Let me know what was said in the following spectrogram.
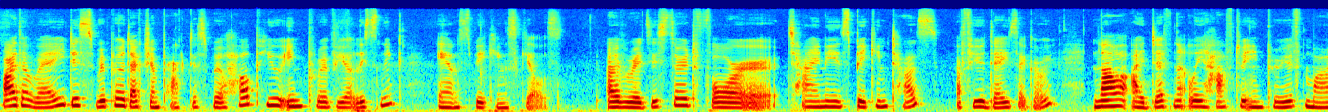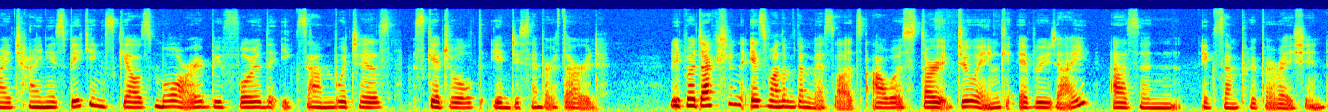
By the way, this reproduction practice will help you improve your listening and speaking skills. I've registered for Chinese speaking tests a few days ago. Now I definitely have to improve my Chinese speaking skills more before the exam, which is scheduled in December 3rd. Reproduction is one of the methods I will start doing every day as an exam preparation.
